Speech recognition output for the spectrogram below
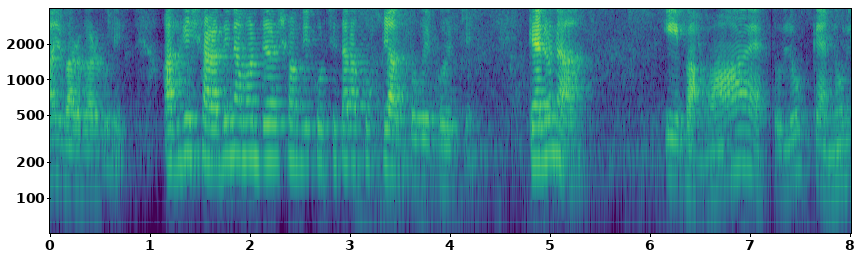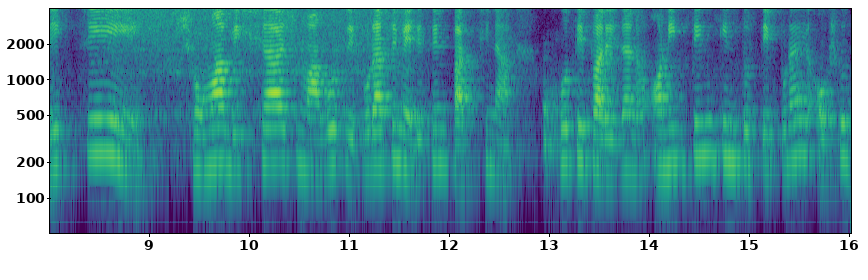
আমি বারবার বলি। আজকে সারাদিন আমার যারা সঙ্গে করছে, তারা খুব ক্লান্ত হয়ে পড়েছে। কেননা, এ বাবা, এত লোক কেন লিখছে? সোমা বিশ্বাস, মাগো, ত্রিপুরাতে মেডিসিন পাচ্ছি না। হতে পারে জানো অনেকদিন কিন্তু ত্রিপুরায় ওষুধ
